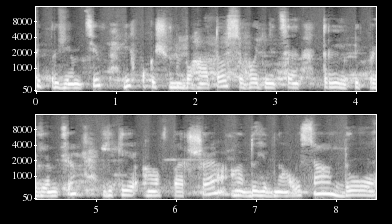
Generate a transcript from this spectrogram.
підприємців. Їх поки що небагато. Сьогодні це три підприємці, які вперше а, доєдналися до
